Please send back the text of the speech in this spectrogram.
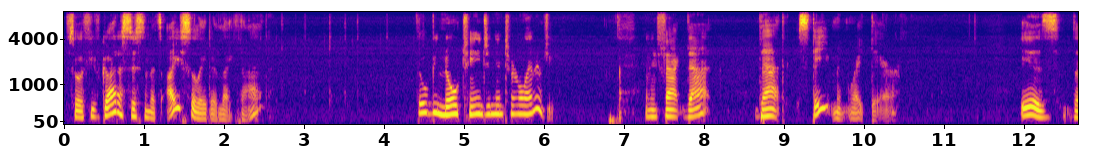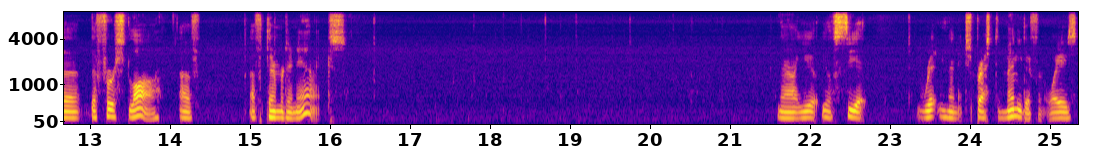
So if you've got a system that's isolated like that, there will be no change in internal energy. And in fact, that that statement right there is the, the first law of, of thermodynamics. Now you, you'll see it written and expressed in many different ways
